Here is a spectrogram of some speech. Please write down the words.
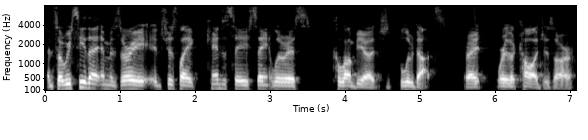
And so we see that in Missouri, it's just like Kansas City, St. Louis, Columbia, just blue dots, right? Where the colleges are.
